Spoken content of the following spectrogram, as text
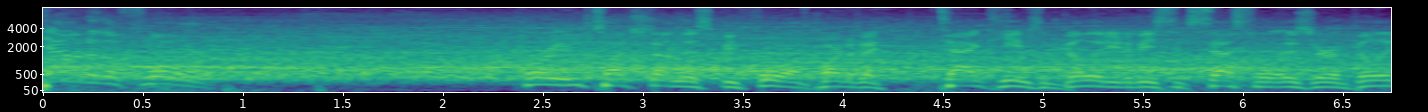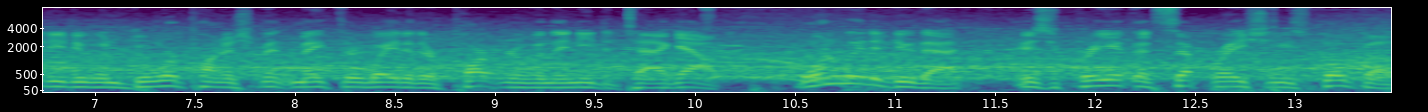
Down to the floor. Corey, you touched on this before. Part of a tag team's ability to be successful is their ability to endure punishment and make their way to their partner when they need to tag out. One way to do that is to create that separation you spoke of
